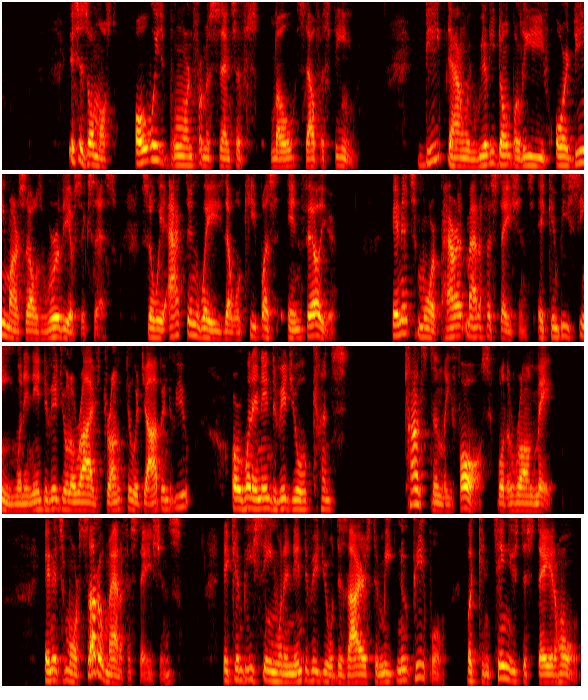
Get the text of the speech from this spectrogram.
This is almost always born from a sense of low self esteem. Deep down, we really don't believe or deem ourselves worthy of success, so we act in ways that will keep us in failure. In its more apparent manifestations, it can be seen when an individual arrives drunk to a job interview or when an individual cons- constantly falls for the wrong mate. In its more subtle manifestations, it can be seen when an individual desires to meet new people but continues to stay at home,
